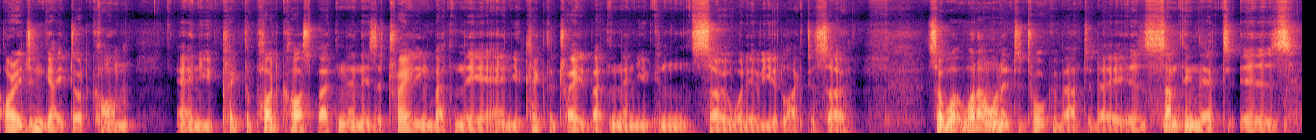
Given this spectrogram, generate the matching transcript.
origingate.com, and you click the podcast button, and there's a trading button there, and you click the trade button, and you can sow whatever you'd like to sow. So, what, what I wanted to talk about today is something that is,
